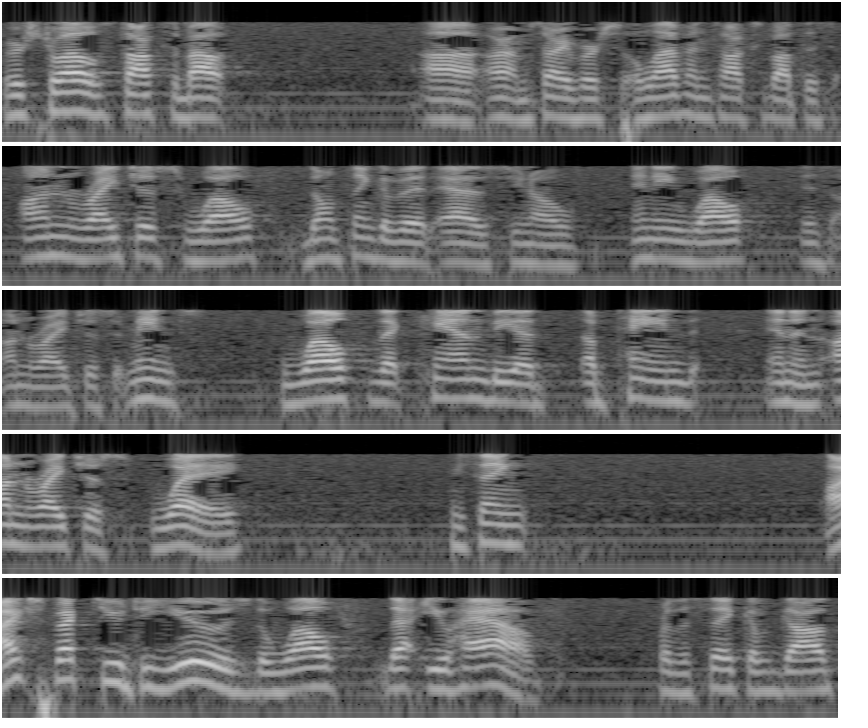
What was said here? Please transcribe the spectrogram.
Verse 12 talks about uh, or I'm sorry, verse 11 talks about this unrighteous wealth. Don't think of it as, you know, any wealth is unrighteous. It means wealth that can be a, obtained in an unrighteous way. He's saying, I expect you to use the wealth that you have for the sake of God's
